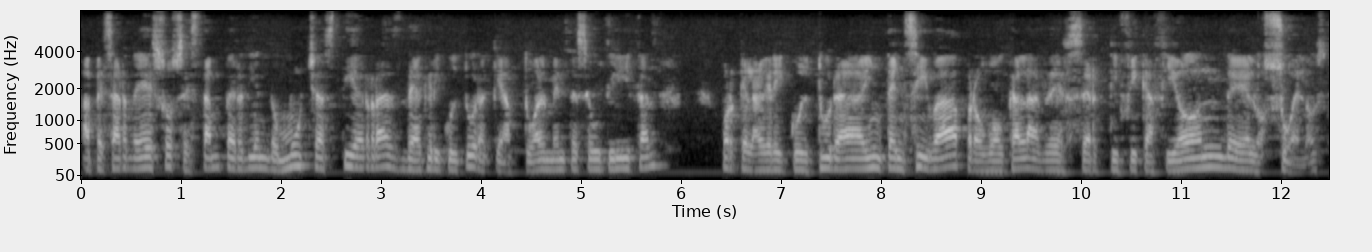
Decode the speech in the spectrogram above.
A pesar de eso se están perdiendo muchas tierras de agricultura que actualmente se utilizan porque la agricultura intensiva provoca la desertificación de los suelos.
